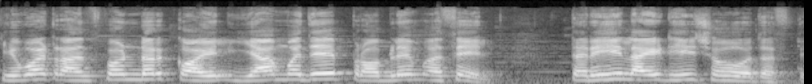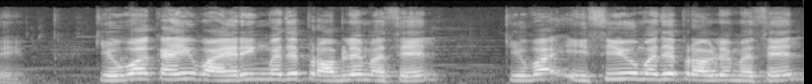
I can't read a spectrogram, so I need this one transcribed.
किंवा ट्रान्सपोंडर कॉईल यामध्ये प्रॉब्लेम असेल तरीही लाइट ही शो होत असते. किंवा काही वायरिंगमध्ये प्रॉब्लेम असेल किंवा ई सी यूमध्ये प्रॉब्लेम असेल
